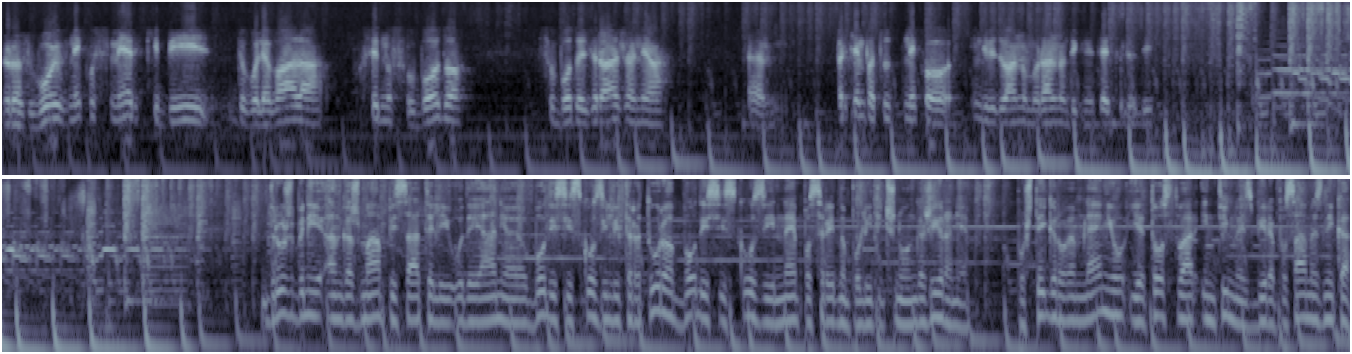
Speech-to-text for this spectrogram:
razvoj v neko smer, ki bi dovoljevala osebno svobodo, svobodo izražanja, um, predvsem pa tudi neko individualno moralno digniteto ljudi. Družbeni angažma pisatelji udejanjajo bodi si skozi literaturo, bodi si skozi neposredno politično angažiranje. Po Štegrovem mnenju je to stvar intimne izbire posameznika,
